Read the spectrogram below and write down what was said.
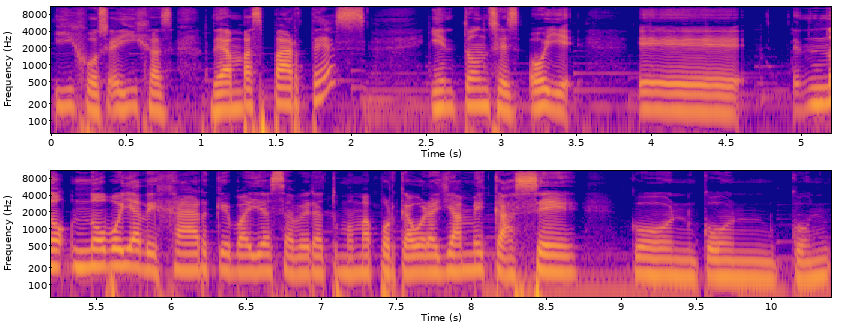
hijos e hijas de ambas partes, y entonces, oye, eh, no, no voy a dejar que vayas a ver a tu mamá porque ahora ya me casé con, con, con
